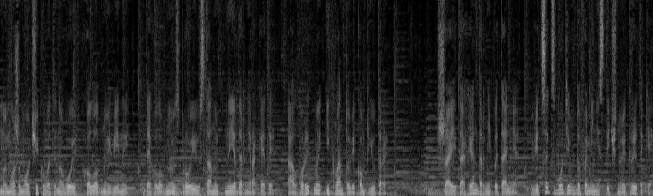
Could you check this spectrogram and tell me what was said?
Ми можемо очікувати нової холодної війни, де головною зброєю стануть не ядерні ракети, а алгоритми і квантові комп'ютери. Шаї та гендерні питання від секс-ботів до феміністичної критики.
